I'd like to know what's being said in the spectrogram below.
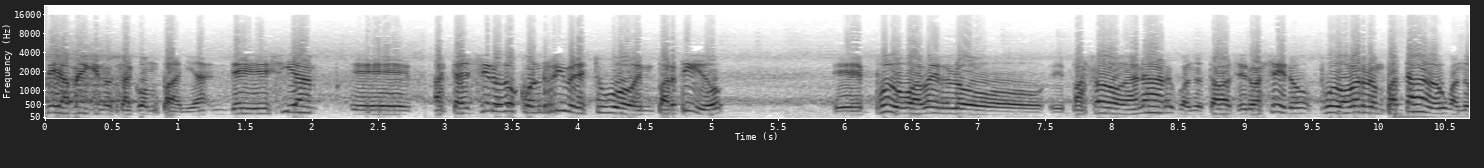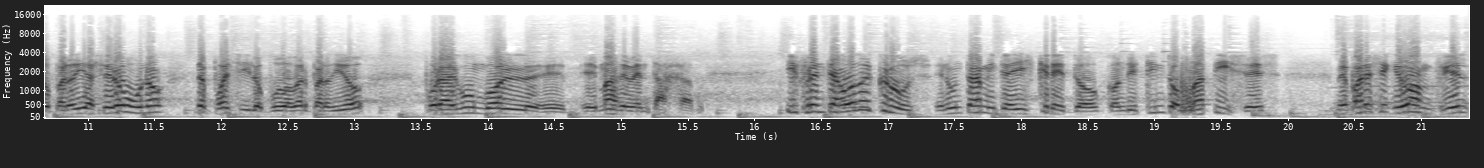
Créame que nos acompaña. decía, eh, hasta el 0-2 con River estuvo en partido, eh, pudo haberlo eh, pasado a ganar cuando estaba 0 0, pudo haberlo empatado cuando perdía 0-1, después sí lo pudo haber perdido por algún gol más de ventaja. Y frente a Godoy Cruz, en un trámite discreto, con distintos matices, me parece que Banfield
